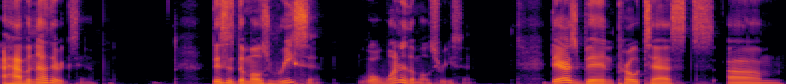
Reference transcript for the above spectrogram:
I have another example. This is the most recent, well, one of the most recent. There's been protests um,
